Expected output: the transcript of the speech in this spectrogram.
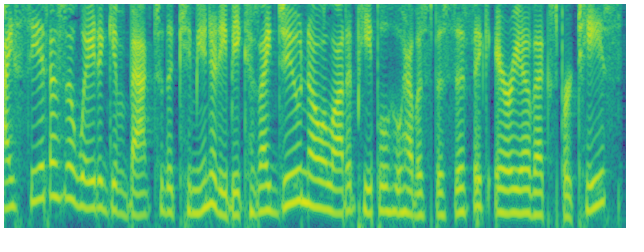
I see it as a way to give back to the community because I do know a lot of people who have a specific area of expertise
